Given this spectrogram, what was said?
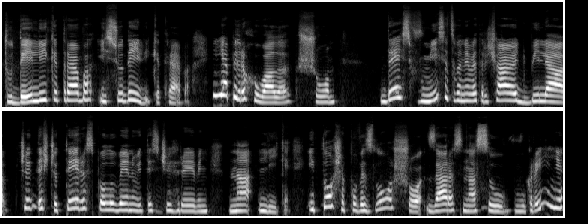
Туди ліки треба і сюди ліки треба. І я підрахувала, що десь в місяць вони витрачають біля чи десь 4,5 тисячі гривень на ліки. І то ще повезло, що зараз у нас в Україні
